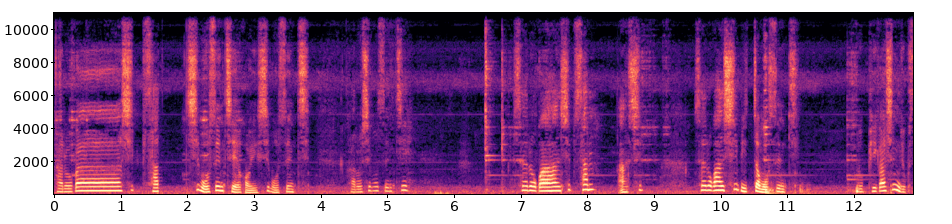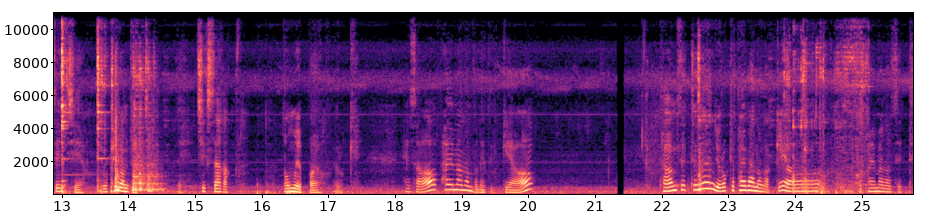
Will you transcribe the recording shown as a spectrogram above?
가로가 14 15cm예요. 거의 15cm. 가로 15cm. 세로가 한 13? 아, 10. 세로가 한 12.5cm. 높이가 16cm예요. 높이감도 있죠? 네, 직사각분. 너무 예뻐요. 이렇게 해서 8만원 보내드릴게요. 다음 세트는 이렇게 8만원 갈게요. 이렇게 8만원 세트.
